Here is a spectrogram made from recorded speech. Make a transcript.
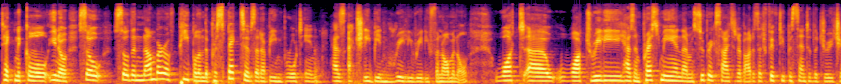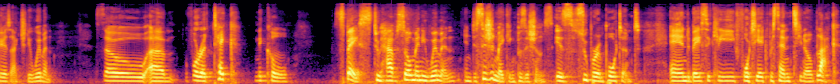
technical, you know. So so the number of people and the perspectives that are being brought in has actually been really really phenomenal. What uh, what really has impressed me and I'm super excited about is that 50% of the jury chair is actually women. So um, for a technical space to have so many women in decision making positions is super important and basically 48% you know black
